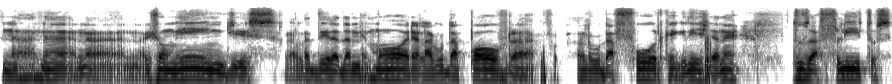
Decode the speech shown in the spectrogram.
na, na, na, na, João Mendes, a Ladeira da Memória, Lago da Pólvora, Lago da Forca, a igreja né, dos aflitos.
